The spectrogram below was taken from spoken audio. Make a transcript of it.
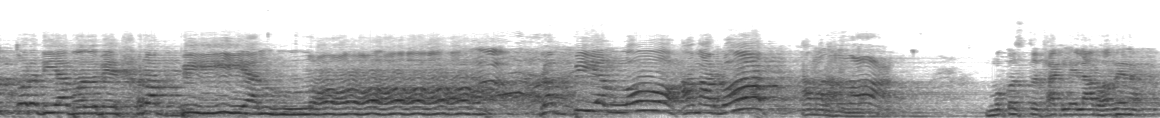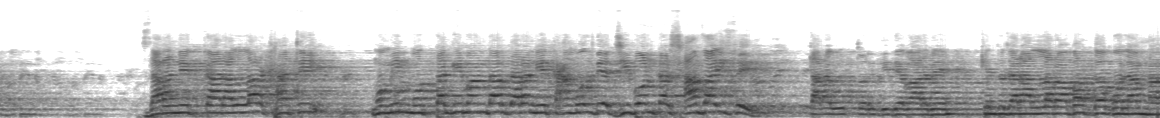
উত্তর দিয়া বলবে, রব্বি আল্লাহ রব্বি আল্লাহ, আমার রব, আমার আল্লাহ। মুখস্থ থাকলে লাভ হবে না। যারা নেককার আল্লাহর খাঁটি মমিন মোত্তাকি ইমানদার যারা নেক আমল দিয়ে জীবনটা সাজাইছে, তারা উত্তর দিতে পারবে। কিন্তু যারা আল্লাহর অবাধ্য গোলাম না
